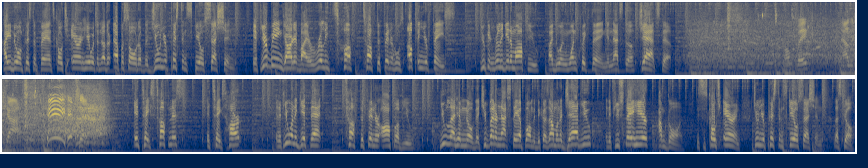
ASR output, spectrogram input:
How you doing, Piston fans? Coach Aaron here with another episode of the Junior Piston Skills Session. If you're being guarded by a really tough, tough defender who's up in your face, you can really get him off you by doing one quick thing, and that's the jab step. Pump fake. Now the shot. He hits it. It takes toughness, it takes heart, and if you want to get that tough defender off of you, you let him know that you better not stay up on me because I'm going to jab you, and if you stay here, I'm gone. This is Coach Aaron, Junior Piston Skill Sessions. Let's go.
